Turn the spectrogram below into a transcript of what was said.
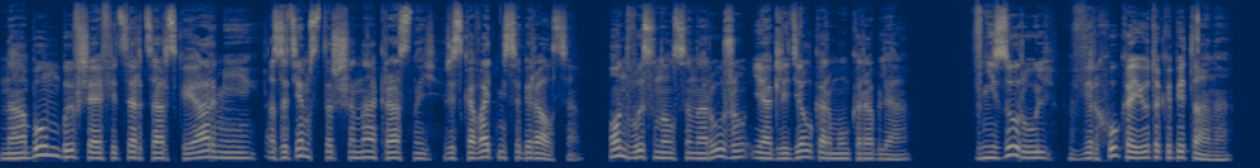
Наобум бывший офицер царской армии, а затем старшина Красной, рисковать не собирался. Он высунулся наружу и оглядел корму корабля. Внизу руль, вверху каюта капитана.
